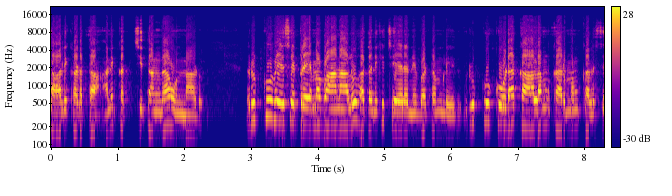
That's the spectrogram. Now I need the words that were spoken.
తాలి కడతా అని ఖచ్చితంగా ఉన్నాడు. రుక్కు వేసే ప్రేమ బాణాలు అతనికి చేరనివ్వటం లేదు. రుక్కు కూడా కాలం కర్మం కలిసి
